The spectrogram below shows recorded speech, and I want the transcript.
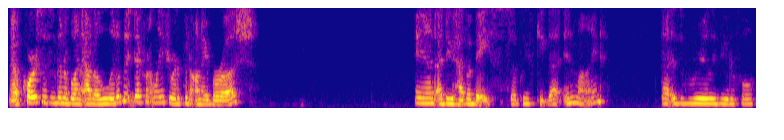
Now, of course, this is going to blend out a little bit differently if you were to put it on a brush. And I do have a base, so please keep that in mind. That is really beautiful.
